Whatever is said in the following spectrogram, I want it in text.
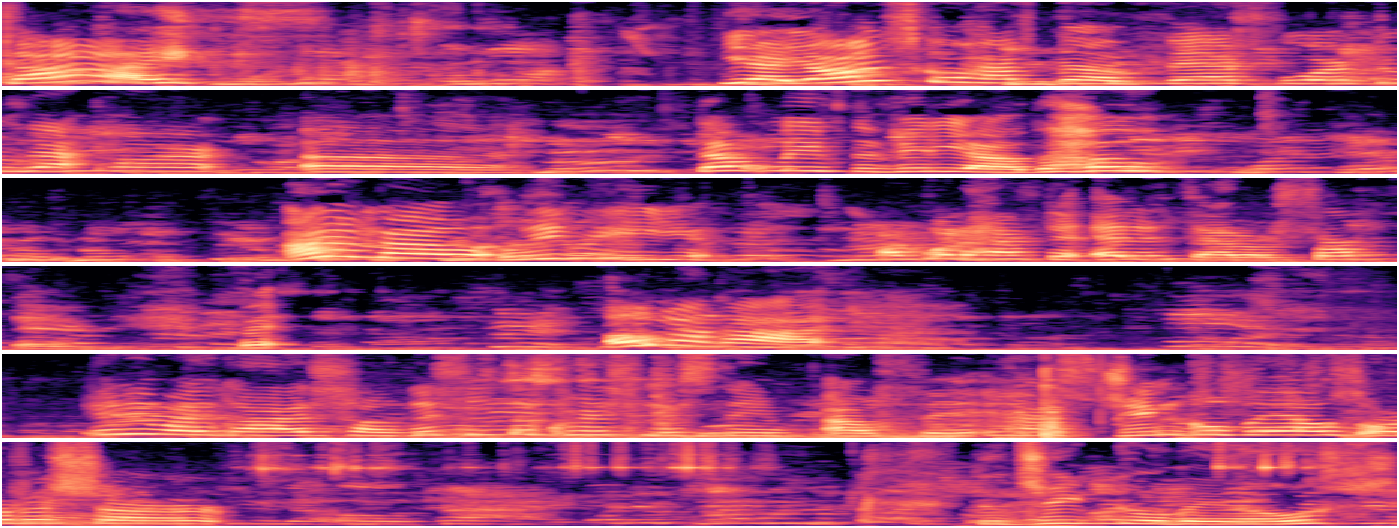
Guys. Yeah, y'all just gonna have to fast forward through that part. Uh, don't leave the video though. I don't know. Legally, I'm gonna have to edit that or something. But oh my god. Anyway, guys, so this is the Christmas themed outfit. It has jingle bells on the shirt, the jingle bells,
